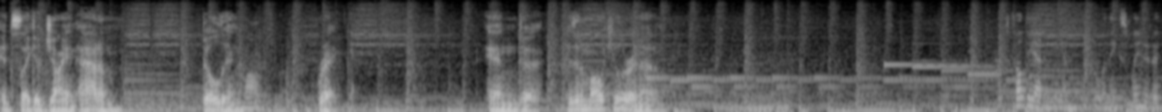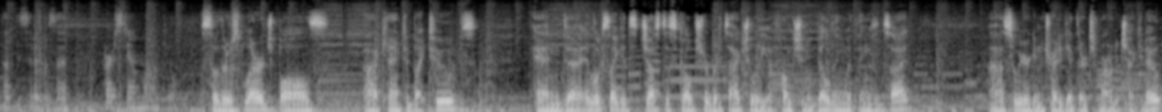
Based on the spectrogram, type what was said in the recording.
it's like a giant atom building. Molecule. Right. Yeah. And uh, is it a molecule or an atom? It's called the Atomium, but when they explained it, I thought they said it was a Parse-down molecule. So there's large balls uh, connected by tubes, and uh, it looks like it's just a sculpture, but it's actually a functional building with things inside. Uh, so we are going to try to get there tomorrow to check it out.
